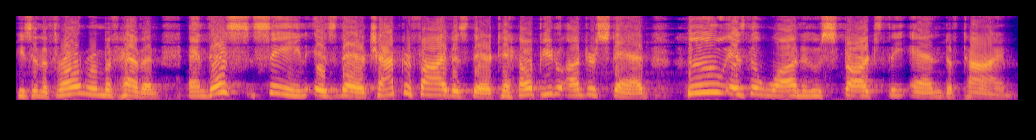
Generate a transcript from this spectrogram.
He's in the throne room of heaven, and this scene is there. Chapter 5 is there to help you to understand who is the one who starts the end of time.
